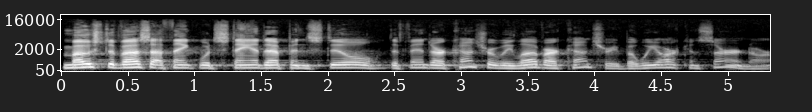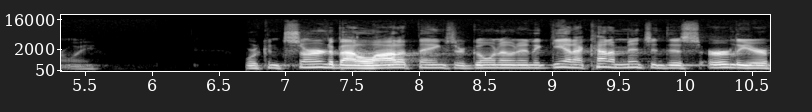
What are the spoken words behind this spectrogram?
most of us, I think, would stand up and still defend our country. We love our country, but we are concerned, aren't we? We're concerned about a lot of things that are going on. And again, I kind of mentioned this earlier.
